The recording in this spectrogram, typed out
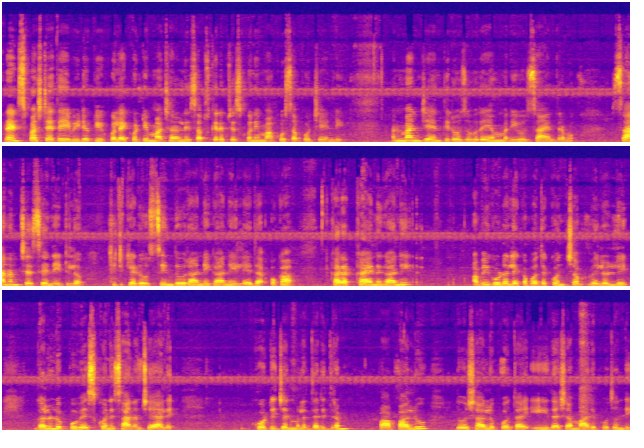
ఫ్రెండ్స్ ఫస్ట్ అయితే ఈ వీడియోకి ఒక లైక్ కొట్టి మా ఛానల్ని సబ్స్క్రైబ్ చేసుకొని మాకు సపోర్ట్ చేయండి. హనుమాన్ జయంతి రోజు ఉదయం మరియు సాయంత్రం స్నానం చేసే నీటిలో చిటికెడు సింధూరాన్ని కానీ లేదా ఒక కరక్కాయని కానీ అవి కూడా లేకపోతే కొంచెం వెల్లుల్లి గలులుప్పు వేసుకొని స్నానం చేయాలి. కోటి జన్మల దరిద్రం పాపాలు దోషాలు పోతాయి. ఈ దశ మారిపోతుంది.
